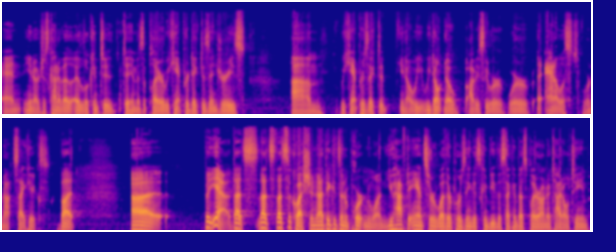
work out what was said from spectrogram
and you know just kind of a, a, look into to him as a player. We can't predict his injuries. Um, we can't predict it. You know, we, we don't know. Obviously, we're we're analysts. We're not psychics. But uh, but yeah, that's that's that's the question. I think it's an important one. You have to answer whether Porzingis can be the second best player on a title team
